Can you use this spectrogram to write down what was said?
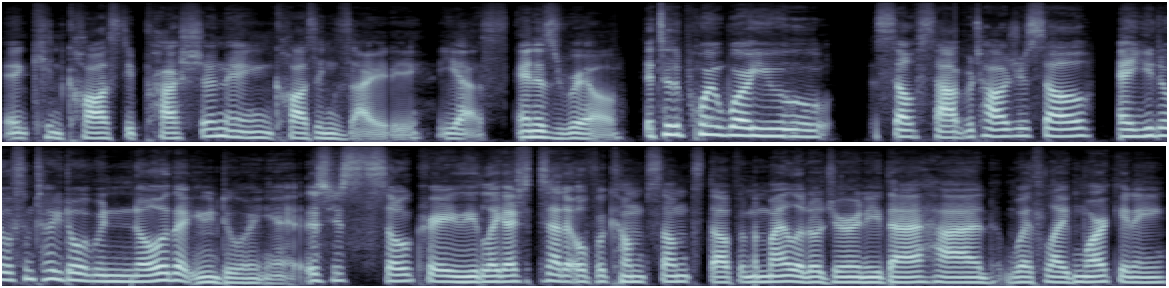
It can cause depression and cause anxiety. Yes, and it's real. It's to the point where you self sabotage yourself. And you know, sometimes you don't even know that you're doing it. It's just so crazy. Like I just had to overcome some stuff in my little journey that I had with like marketing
